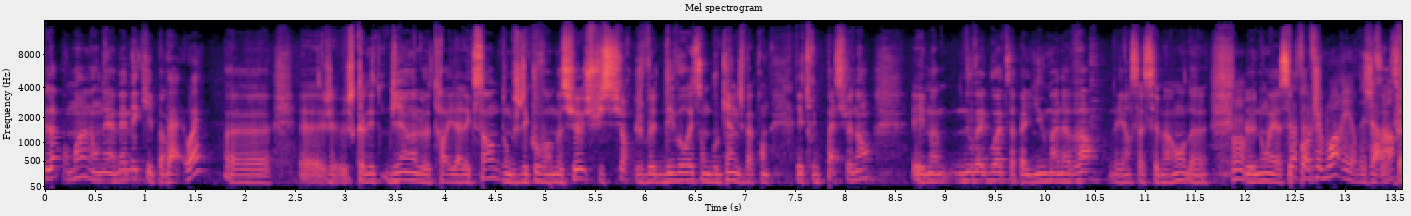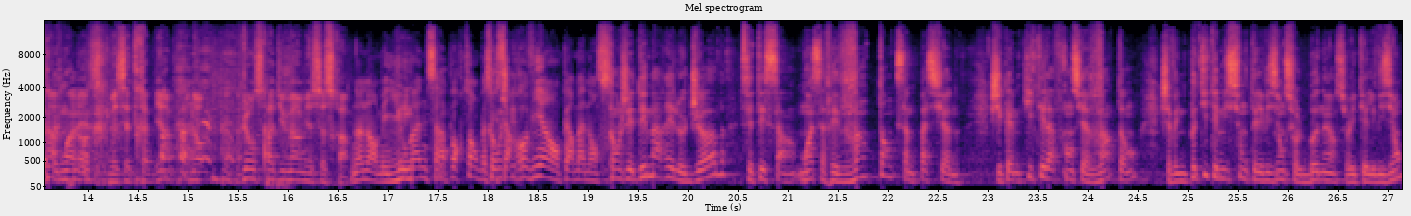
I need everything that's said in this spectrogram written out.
là, pour moi, on est la même équipe. Hein. Bah, ouais. Euh, euh, je, connais bien le travail d'Alexandre, donc je découvre un monsieur. Je suis sûr que je vais dévorer son bouquin, que je vais apprendre des trucs passionnants. Et ma nouvelle boîte s'appelle Humanava. D'ailleurs, ça c'est marrant. Hum. Le nom est assez ça, proche. Ça fait moi rire déjà. Ça, hein. fait moi rire. mais c'est très bien. Plus, on sera d'humain, mieux ce sera. Non, non, mais Human, c'est important parce que ça revient en permanence. Quand j'ai démarré le job, c'était ça. Hein. Moi, ça fait 20 ans que ça me passionne. J'ai quand même quitté la France il y a 20 ans. J'avais une petite émission de télévision sur le bonheur sur les télévisions.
